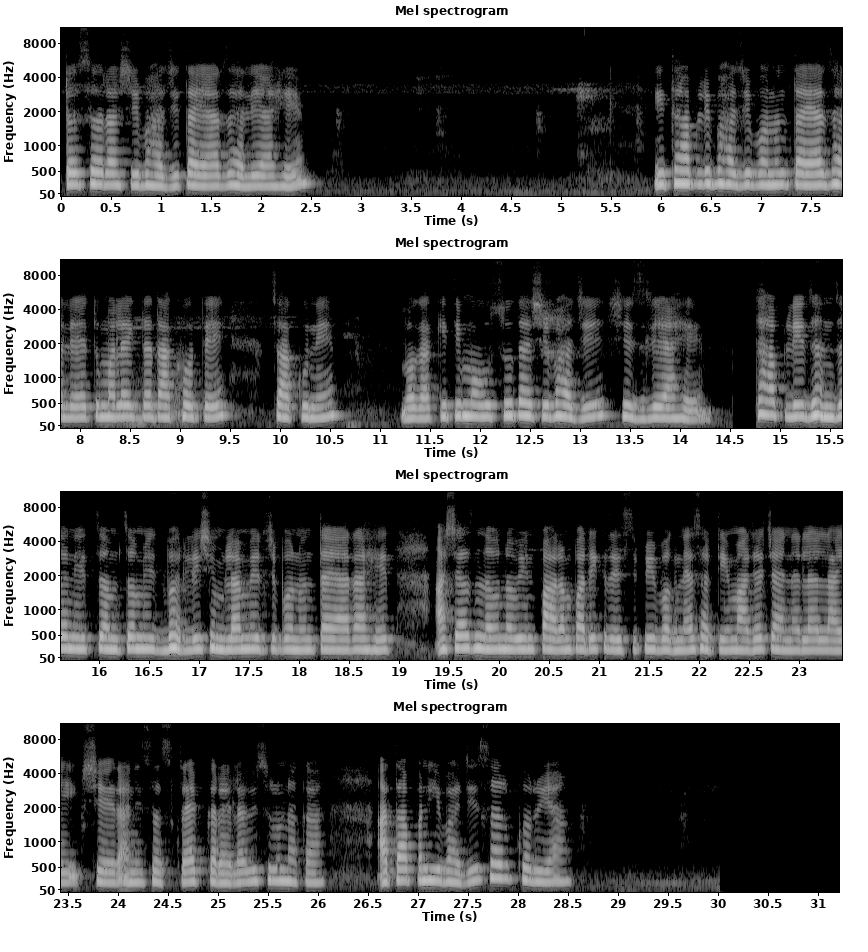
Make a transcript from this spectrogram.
घट्टसर अशी भाजी तयार झाली आहे. इथं आपली भाजी बनून तयार झाली आहे. तुम्हाला एकदा दाखवते चाकूने. बघा किती मऊसूत अशी भाजी शिजली आहे. इथं आपली झणझणीत चमचमीत भरली शिमला मिरची बनून तयार आहेत. अशाच नवनवीन पारंपरिक रेसिपी बघण्यासाठी माझ्या चॅनलला लाईक शेअर आणि सबस्क्राईब करायला विसरू नका. आता आपण ही भाजी सर्व करूया.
